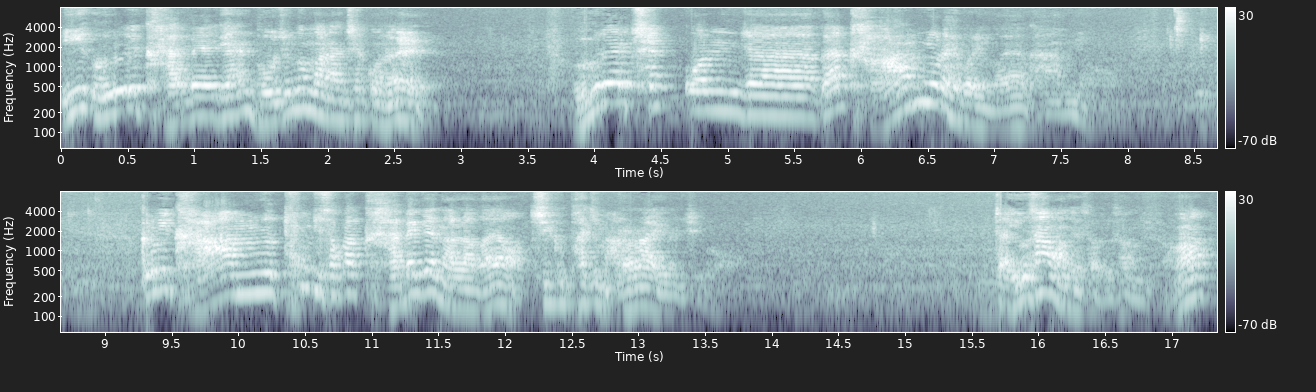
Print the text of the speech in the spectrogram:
이 을의 갑에 대한 보증금 반환 채권을 을의 채권자가 가압류를 해버린 거예요. 그럼 이 가압류 통지서가 갑에게 날라가요. 지급하지 말아라, 이런 식으로. 자, 이 상황에서, 이 상황에서. 어?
